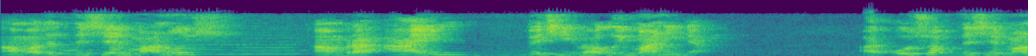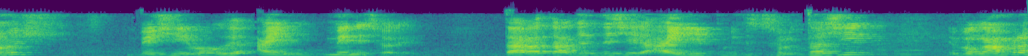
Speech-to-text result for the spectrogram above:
আমাদের দেশের মানুষ, আমরা আইন বেশিরভাগই মানি না। আর ওইসব দেশের মানুষ বেশিরভাগই আইন মেনে চলে। তারা তাদের দেশের আইনের প্রতি শ্রদ্ধাশীল এবং আমরা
